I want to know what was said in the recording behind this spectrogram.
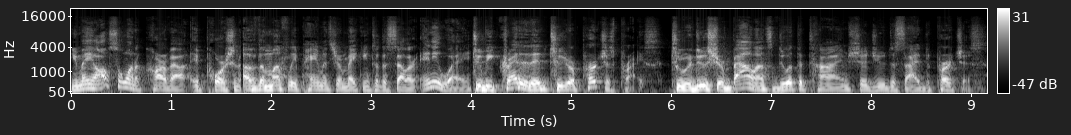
You may also want to carve out a portion of the monthly payments you're making to the seller anyway to be credited to your purchase price. To reduce your balance, do at the time should you decide to purchase.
